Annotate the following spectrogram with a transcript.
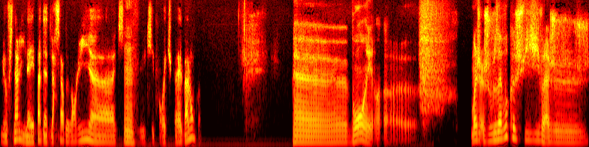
mais au final, il n'avait pas d'adversaire devant lui qui, qui pour récupérer le ballon. Quoi. Euh, bon, et, moi, je, je, vous avoue que je suis, voilà, je, je,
